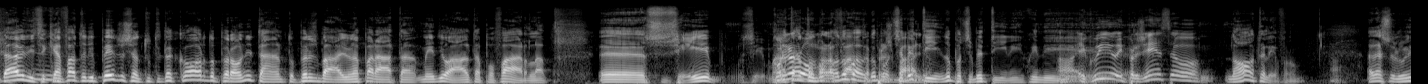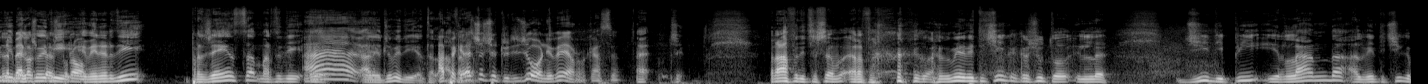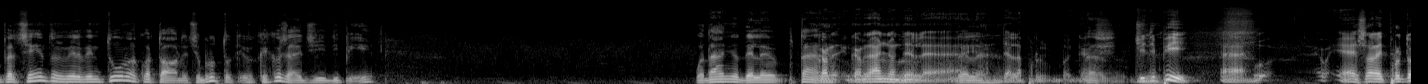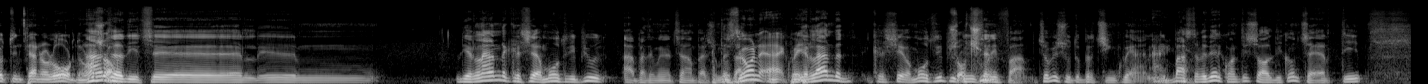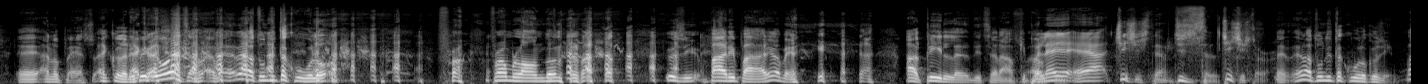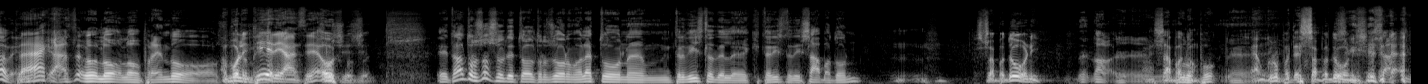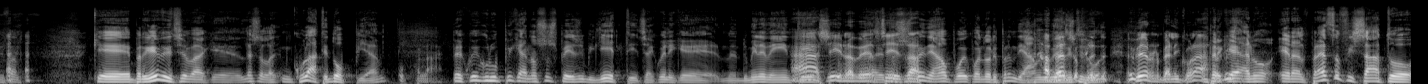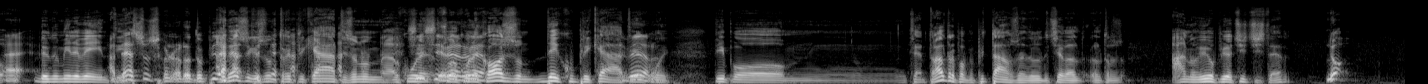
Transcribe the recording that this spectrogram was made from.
Davide dice che ha fatto di peggio, siamo tutti d'accordo, però ogni tanto per sbaglio una parata medio-alta può farla. Eh, sì, sì, ma tanto Roma dopo, dopo per c'è sbaglio. Bettini, dopo c'è Bettini, quindi... Ah, e qui in presenza o... No, telefono. Adesso lunedì, mercoledì e venerdì presenza, martedì Ah, e, e giovedì ah, telefono. perché adesso c'è tutti i giorni, vero? Cazzo. Eh, sì. Raffa dice guarda, nel 2025 è cresciuto il GDP Irlanda al 25%, nel 2021 al 14%. Brutto, che, che cos'è il GDP? Guadagno delle puttane. Guadagno del, Del- della pro- GDP. eh, boh, eh, sarà il prodotto interno lordo, non Angela so. dice ehm, l'Irlanda cresceva molto di più ah, ne ci avevamo perso un messaggio. eh, l'Irlanda cresceva molto di più So- 15 anni fa ci ho vissuto per 5 Eh, anni basta vedere quanti soldi i concerti eh, hanno perso ecco la Ecco. ribellione cioè, aveva dato un ditaculo from, from London, così pari pari, va bene. Al PIL, dice Raffa. Che poi lei è a Chichester. Chichester. Chichester. Eh, è andato un ditaculo così. Va bene, grazie, lo, lo- lo prendo. Ah, volentieri, anzi, eh. Sì, Oh, sì, sì. E tra l'altro, non so se l'ho detto l'altro giorno, ho letto un- un'intervista del chitarrista dei Sabadon. Sabadoni. Eh, No, eh, un Sabadon. gruppo, eh, È un gruppo del Sabadoni. Sì, esatto, che praticamente diceva che adesso la inculata è doppia Oppala. per quei gruppi che hanno sospeso i biglietti, cioè quelli che nel 2020 Ah, sì, la- eh, sì, esatto. sospendiamo, poi quando riprendiamo nel Adesso 2022. prendo- è vero, una bella incolata. Perché hanno- era il prezzo fissato Eh. del 2020. Adesso sono raddoppiati. Adesso che sono triplicati, sono alcune, Sì, sì, è vero, alcune è cose sono decuplicati. È vero. alcuni- tipo, mh, cioè, tra l'altro, proprio Pete Townsend lo diceva l'altro giorno. Ah, non vivo più a Chichester? No,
